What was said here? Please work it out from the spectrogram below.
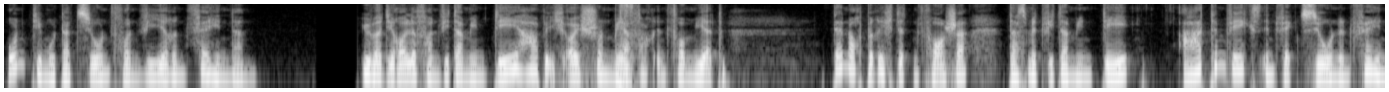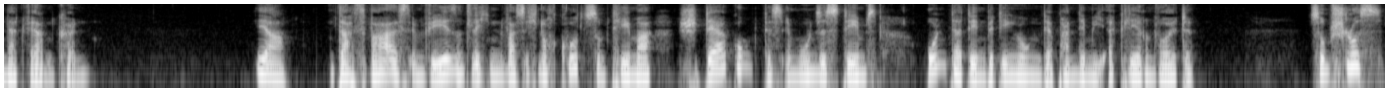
und die Mutation von Viren verhindern. Über die Rolle von Vitamin D habe ich euch schon mehrfach informiert. Dennoch berichteten Forscher, dass mit Vitamin D Atemwegsinfektionen verhindert werden können. Ja, das war es im Wesentlichen, was ich noch kurz zum Thema Stärkung des Immunsystems unter den Bedingungen der Pandemie erklären wollte. Zum Schluss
